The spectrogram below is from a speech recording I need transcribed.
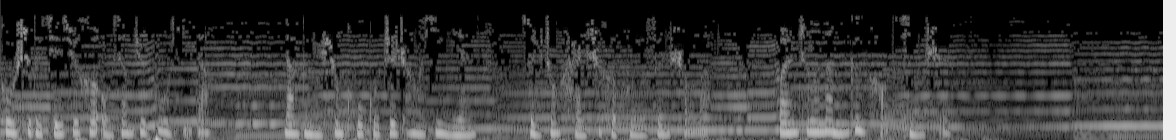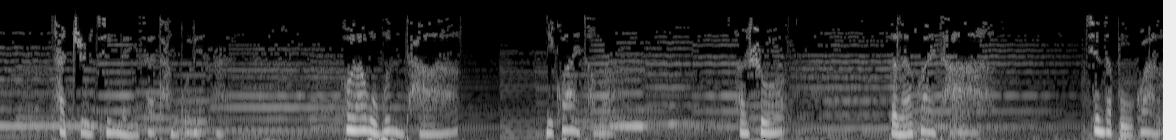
故事的结局和偶像剧不一样，那个女生苦苦支撑了一年。最终还是和朋友分手了，完成了那门更好的心事。他至今没再谈过恋爱。后来我问他：“你怪他吗？”他说：“本来怪他，现在不怪了。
